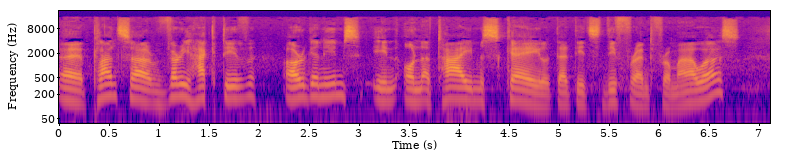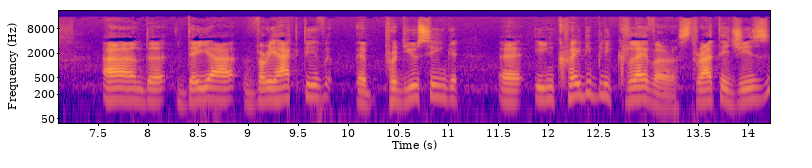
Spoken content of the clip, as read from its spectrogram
Uh, plants are very active organisms in, on a time scale that it's different from ours and uh, they are very active uh, producing uh, incredibly clever strategies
